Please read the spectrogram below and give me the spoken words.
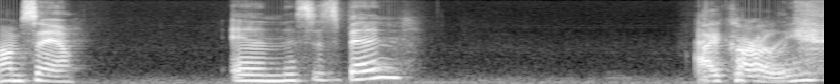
I'm Sam. and this has been iCarly.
